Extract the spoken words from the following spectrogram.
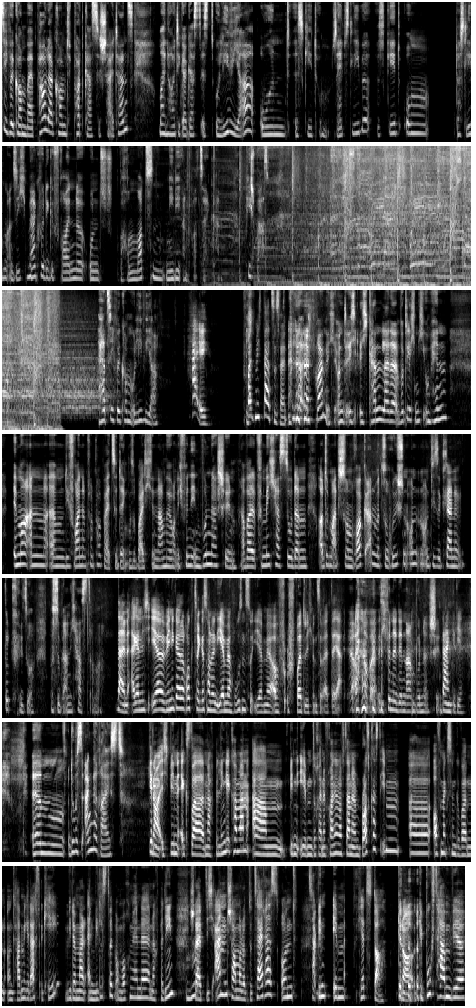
Herzlich willkommen bei Paula kommt, Podcast des Scheiterns. Mein heutiger Gast ist Olivia und es geht um Selbstliebe, es geht um das Leben an sich, merkwürdige Freunde und warum Motzen nie die Antwort sein kann. Viel Spaß! Herzlich willkommen, Olivia. Hi, freut mich da zu sein. Ja, ich freue mich. Und ich, ich kann leider wirklich nicht umhin, immer an ähm, die Freundin von Popeye zu denken, sobald ich den Namen höre. Und ich finde ihn wunderschön. Aber für mich hast du dann automatisch so einen Rock an mit so Rüschen unten und diese kleine Duttfrisur, was du gar nicht hast, aber. Nein, eigentlich eher weniger Rockträger, sondern eher mehr Hosen, so eher mehr auf sportlich und so weiter, ja. Ja, aber ich finde den Namen wunderschön. Danke dir. Ähm, du bist angereist. Genau, ich bin extra nach Berlin gekommen, ähm, bin eben durch eine Freundin auf deinen Broadcast eben äh, aufmerksam geworden und habe mir gedacht, okay, wieder mal ein Mädelstrip am Wochenende nach Berlin. Mhm. Schreib dich an, schau mal, ob du Zeit hast und Zack. bin eben jetzt da. Genau, gebucht haben wir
